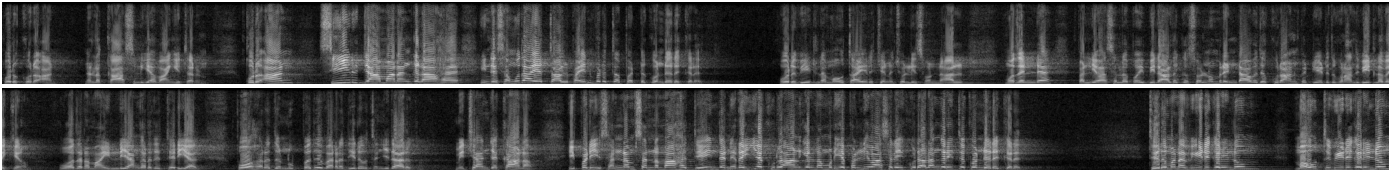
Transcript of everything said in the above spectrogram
ஒரு குர்ஆன். நல்ல காஸ்ட்லியாக வாங்கி தரணும். குர்ஆன் சீர் ஜாமானங்களாக இந்த சமுதாயத்தால் பயன்படுத்தப்பட்டு கொண்டிருக்கிறது. ஒரு வீட்டில் மௌத்தாயிருச்சுன்னு சொல்லி சொன்னால் முதல்ல பள்ளிவாசலில் போய் பிலாலுக்கு சொல்லணும் ரெண்டாவது குரான் பெட்டி எடுத்து கொண்டாந்து வீட்டில் வைக்கணும். ஓதரமா இல்லையாங்கிறது தெரியாது. போகிறது முப்பது வர்றது இருபத்தஞ்சு தான் இருக்கும். மிச்சம் அஞ்ச காணாம். இப்படி சன்னம் சன்னமாக தேய்ந்த நிறைய குரான்கள் நம்முடைய பள்ளிவாசலை கூட அலங்கரித்துக் கொண்டிருக்கிறது. திருமண வீடுகளிலும் மவுத்து வீடுகளிலும்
